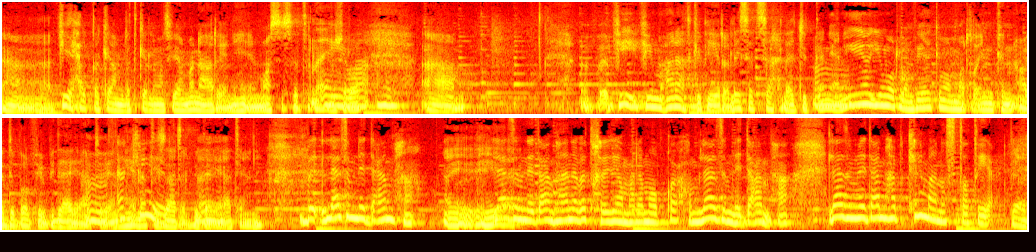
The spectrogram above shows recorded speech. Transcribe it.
آه في حلقة كاملة تكلمت فيها منار يعني هي مؤسسة المشروع أيوة. آه في في معاناة كثيرة ليست سهلة جدا يعني يمرون فيها كما مر يمكن اوديبل في بداياته يعني هي لا أكيد. تزال البدايات يعني. ب- لازم ندعمها. هي لازم ندعمها. أنا بدخل اليوم على موقعهم. لازم ندعمها. لازم ندعمها بكل ما نستطيع. فعلا.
